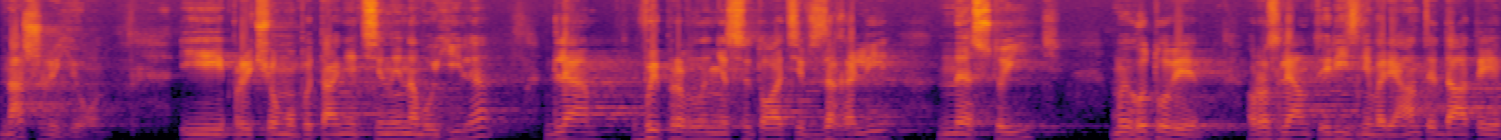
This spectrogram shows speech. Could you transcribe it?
наш регіон. І причому питання ціни на вугілля для виправлення ситуації взагалі не стоїть. Ми готові розглянути різні варіанти, дати,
